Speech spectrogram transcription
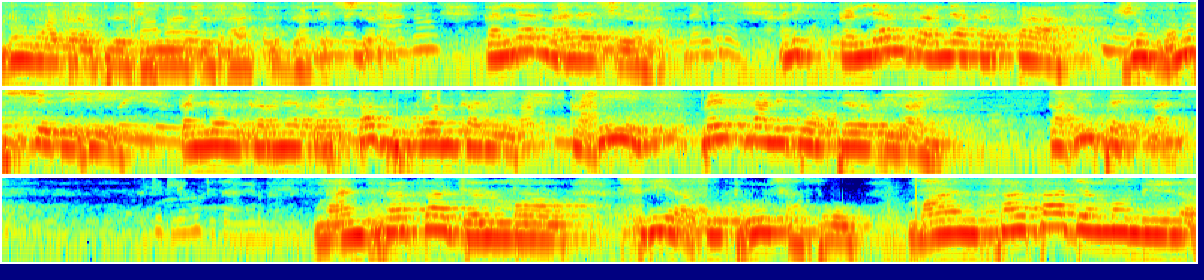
मग मात्र आपल्या जीवनाचं सार्थक झाल्याशिवाय. कल्याण झाल्याशिवाय. आणि कल्याण करण्याकरता हे मनुष्य देह कल्याण करण्याकरताच भगवंताने काही प्रयत्नाने तो आपल्याला दिला आहे. काही प्रयत्नाने. माणसाचा जन्म स्त्री असो पुरुष असो माणसाचा जन्म मिळणं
